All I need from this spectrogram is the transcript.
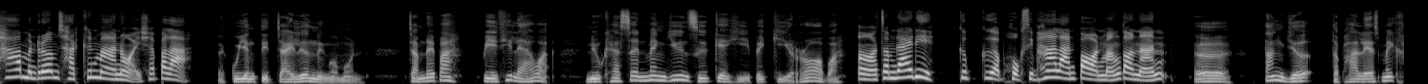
ภาพมันเริ่มชัดขึ้นมาหน่อยใช่ปะล่ะ แต่กูยังติดใจเรื่องหนึ่งว่ะมนจำได้ปะ ปีที่แล้วอะนิวคาสเซิลแม่งยื่นซื้อเกฮีไปกี่รอบวะ อ๋อจำได้ดิ เกือบเกือบๆ65 ล้านปอนด์มั้งตอนนั้น เออ ตั้งเยอะแต่พาเลสไม่ข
